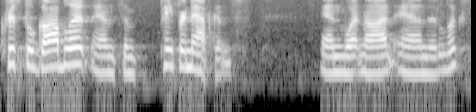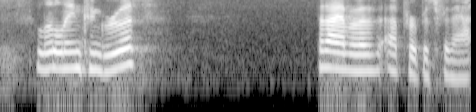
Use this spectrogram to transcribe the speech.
crystal goblet and some paper napkins and whatnot, and it looks a little incongruous, but I have a, a purpose for that.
